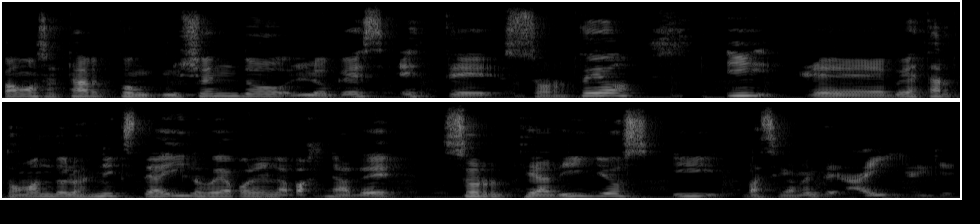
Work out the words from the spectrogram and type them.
vamos a estar concluyendo lo que es este sorteo y eh, voy a estar tomando los nicks de ahí, los voy a poner en la página de sorteadillos y básicamente ahí el que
